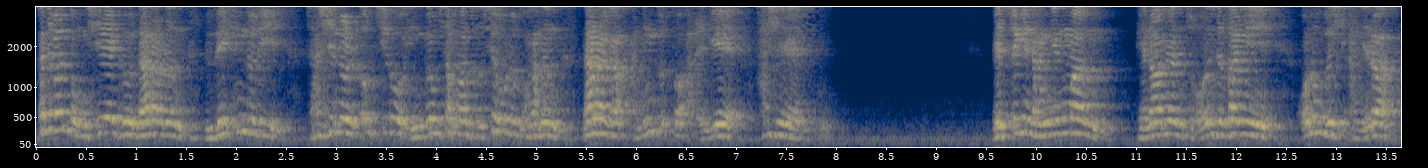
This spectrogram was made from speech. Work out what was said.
하지만 동시에 그 나라는 유대인들이 자신을 억지로 임금 삼아서 세우려고 하는 나라가 아닌 것도 알게 하셔야 했습니다. 외적인 환경만 변하면 좋은 세상이 오는 것이 아니라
